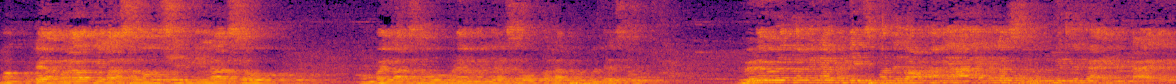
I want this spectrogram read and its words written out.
मग कुठे अमरावतीला असो, शिर्डीला असो, मुंबईला असो, पुण्यामध्ये असो, कोल्हापूरमध्ये असो. वेळोवेळी आम्ही त्या जाऊन आम्ही आय एम एला समजून घेतलं की आय काय आहे.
